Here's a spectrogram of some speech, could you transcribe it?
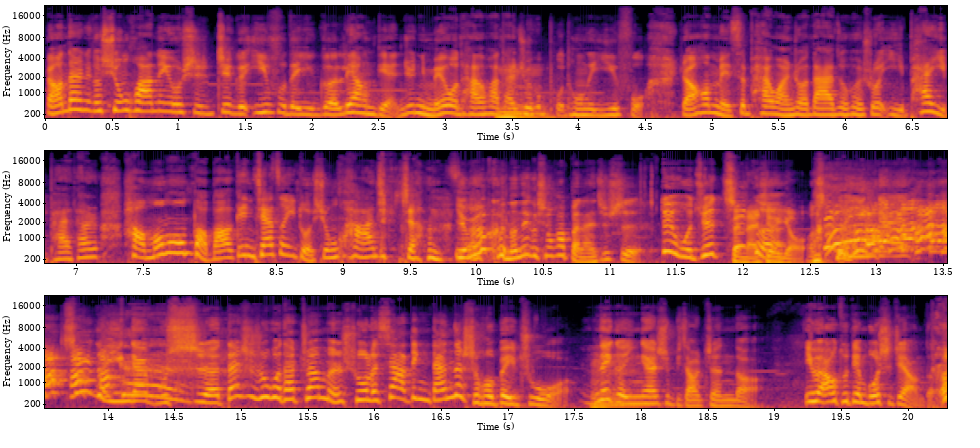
然后但是那个胸花呢又是这个衣服的一个亮点，就你没有它的话，它就是个普通的衣服。然后每次拍完之后，大家就会说已拍已拍，他说好某某宝宝给你加赠一朵胸花，就这样子。有没有可能那个胸花本来就是对，我觉得这个本来就有这个应该，这个应该不是。但是如果他专门说了下订单的时候备注，那个应该是比较真的，因为凹凸电波是这样的。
